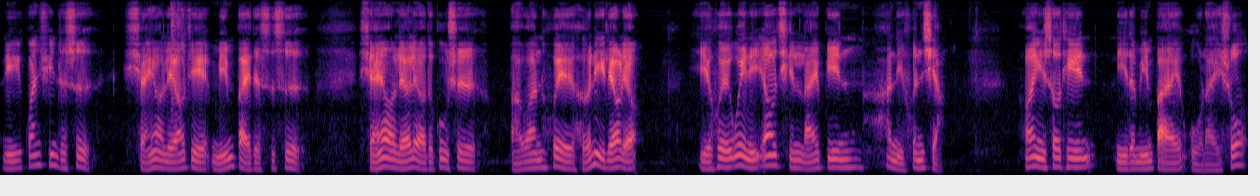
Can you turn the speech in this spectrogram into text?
你关心的事，想要了解明白的事事，想要聊聊的故事，把湾会和你聊聊，也会为你邀请来宾和你分享。欢迎收听你的明白我来说。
